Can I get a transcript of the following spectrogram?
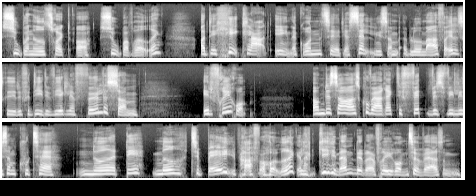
super nedtrykt og super vred. Ikke? Og det er helt klart en af grundene til, at jeg selv ligesom er blevet meget forelsket i det, fordi det virkelig har føltes som et frirum. Om det så også kunne være rigtig fedt, hvis vi ligesom kunne tage noget af det med tilbage i parforholdet, ikke? eller give hinanden det der frirum til at være sådan,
